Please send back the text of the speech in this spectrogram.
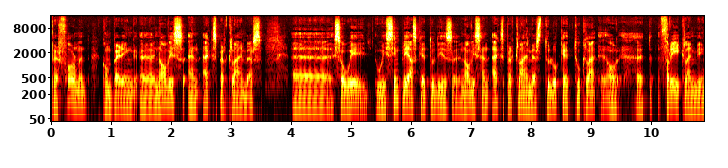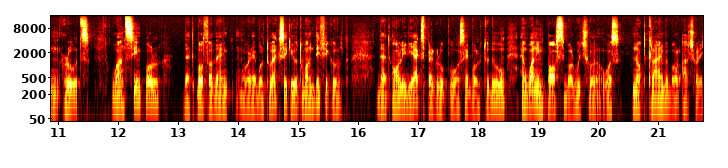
performed comparing uh, novice and expert climbers. Uh, so we we simply asked to these uh, novice and expert climbers to look at two cli- or at three climbing routes, one simple that both of them were able to execute, one difficult that only the expert group was able to do, and one impossible, which was not climbable actually.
